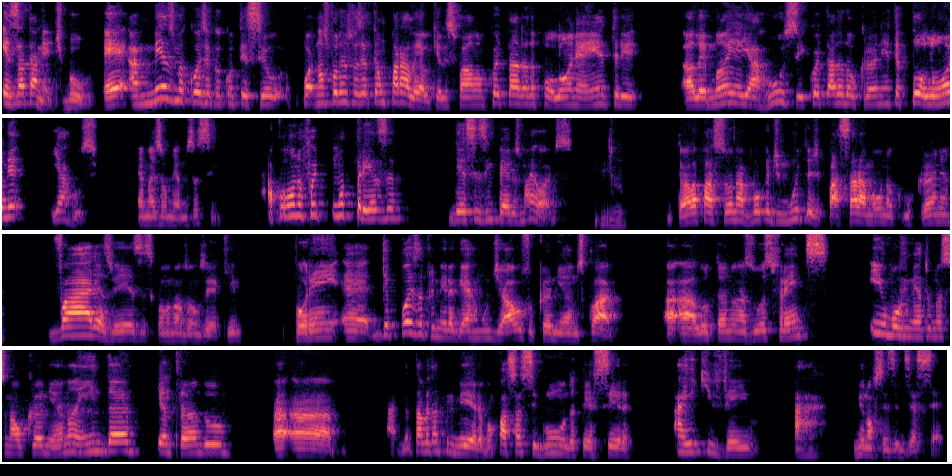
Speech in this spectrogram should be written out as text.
Exatamente, Bu. É a mesma coisa que aconteceu. Nós podemos fazer até um paralelo, que eles falam, coitada da Polônia entre a Alemanha e a Rússia, e coitada da Ucrânia entre a Polônia e a Rússia. É mais ou menos assim. A Polônia foi uma presa desses impérios maiores. Uhum. Então ela passou na boca de muitas, passar a mão na Ucrânia várias vezes, como nós vamos ver aqui. Porém, é, depois da Primeira Guerra Mundial, os ucranianos, claro, a, a, lutando nas duas frentes, e o movimento nacional ucraniano ainda tentando. Estava na primeira, vamos passar a segunda, a terceira. Aí que veio a 1917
